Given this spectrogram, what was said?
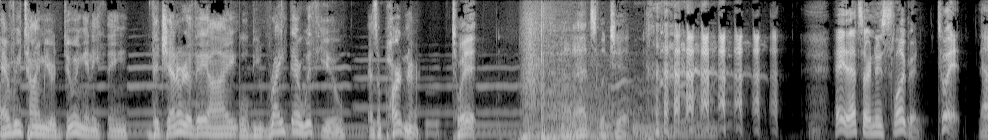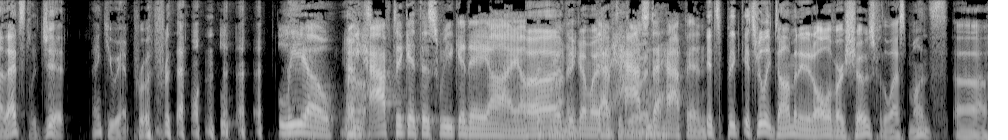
every time you're doing anything, the generative AI will be right there with you as a partner. Twit. Now that's legit. Hey, that's our new slogan. Twit. Now that's legit. Thank you, Ant Pruitt, for that one. Leo, Yes. we have to get this week in AI up and Uh, I think I might that have to do has to happen. It's big, it's really dominated all of our shows for the last month. Uh,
